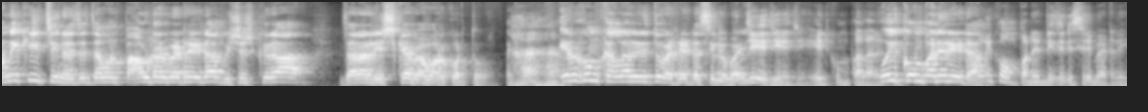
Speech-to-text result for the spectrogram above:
অনেকেই চেনে যে যেমন পাউডার ব্যাটারিটা বিশেষ করে যারা রিস্কায় ব্যবহার করতো। হ্যাঁ হ্যাঁ। এরকম কালারেরই তো ব্যাটারিটা ছিল ভাই। জি জি জি এরকম কালার ওই কোম্পানির এটা? ওই কোম্পানি ডিজি ডিসির ব্যাটারি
